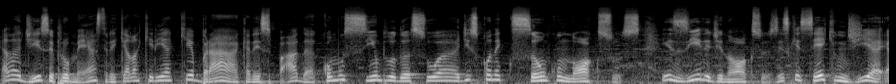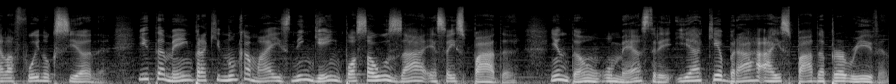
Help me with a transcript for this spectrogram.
Ela disse para o mestre que ela queria quebrar aquela espada como símbolo da sua desconexão com Noxus, exílio de Noxus, esquecer que um dia ela foi Noxiana, e também para que nunca mais ninguém possa usar essa espada. Então o mestre ia quebrar a espada para Riven.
